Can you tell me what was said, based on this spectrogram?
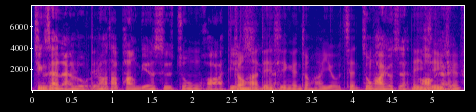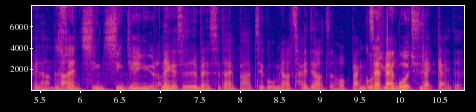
金山南路，然后它旁边是中华电中华电信跟中华邮政，中华邮政，那已经权非常那大。算新新监狱了。那个是日本时代把这个武庙拆掉之后搬过去，再搬过去再盖的。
